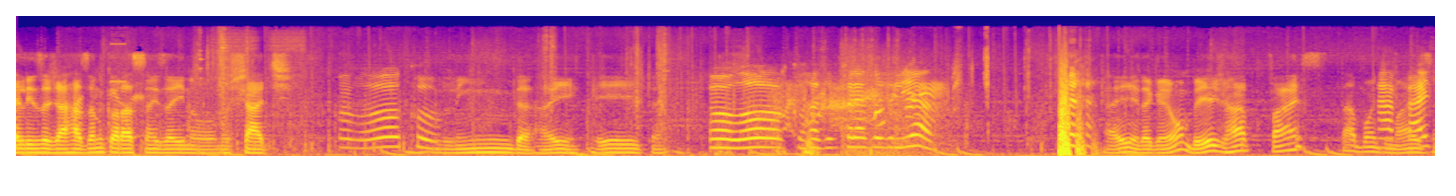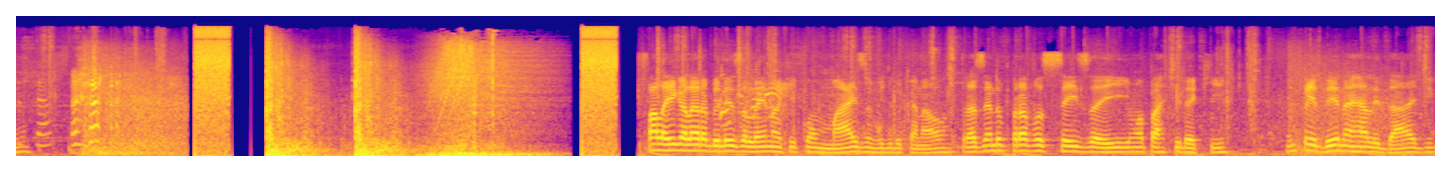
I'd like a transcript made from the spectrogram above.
Elisa já arrasando corações aí no, no chat. Ô louco. Linda. Aí. Eita. Ô louco. Arrasando corações ali, ó. Aí, ainda ganhou um beijo, rapaz. Tá bom demais, Rapaz né? céu. Fala aí galera, beleza? Leno aqui com mais um vídeo do canal Trazendo pra vocês aí uma partida aqui Um PD na realidade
